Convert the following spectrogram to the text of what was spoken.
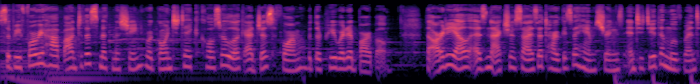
So before we hop onto the Smith machine, we're going to take a closer look at just form with the pre-weighted barbell. The RDL is an exercise that targets the hamstrings and to do the movement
